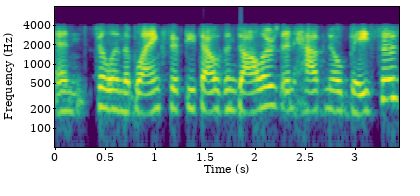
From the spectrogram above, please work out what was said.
and fill in the blank $50,000 and have no basis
